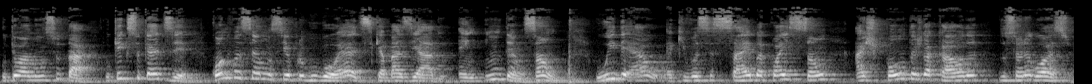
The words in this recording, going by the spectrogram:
o teu anúncio tá. O que isso quer dizer? Quando você anuncia para o Google Ads, que é baseado em intenção, o ideal é que você saiba quais são as pontas da cauda do seu negócio,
